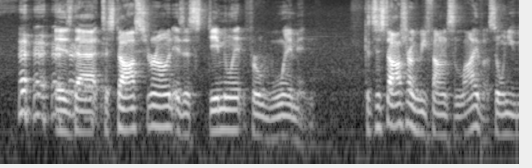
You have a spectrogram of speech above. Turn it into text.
is that testosterone is a stimulant for women. Because testosterone can be found in saliva. So when you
